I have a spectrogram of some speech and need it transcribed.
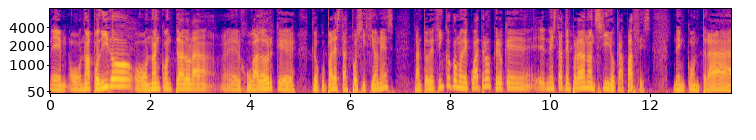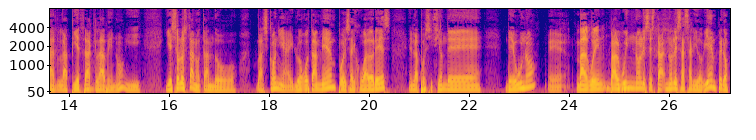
eh, o no ha podido o no ha encontrado la, el jugador que, que ocupara estas posiciones tanto de 5 como de 4, creo que en esta temporada no han sido capaces de encontrar la pieza clave, ¿no? Y, y eso lo está notando Vasconia. Y luego también, pues hay jugadores en la posición de, de uno. Eh, Baldwin. Baldwin no les está, no les ha salido bien, pero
